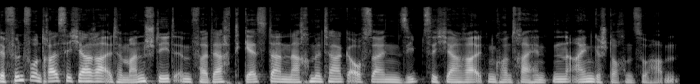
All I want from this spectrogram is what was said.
Der 35 Jahre alte Mann steht im Verdacht, gestern Nachmittag auf seinen 70 Jahre alten Kontrahenten eingestochen zu haben.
